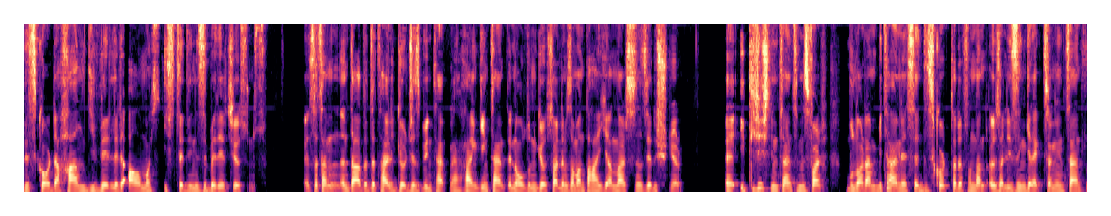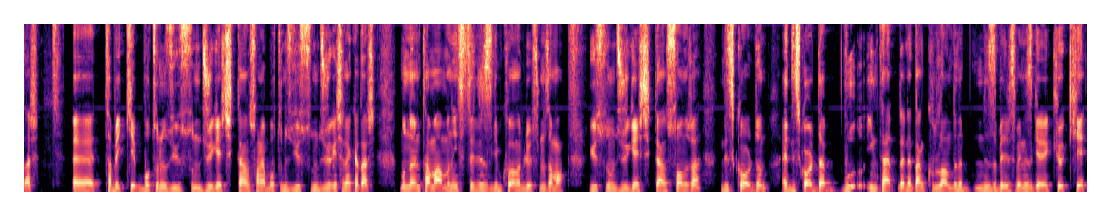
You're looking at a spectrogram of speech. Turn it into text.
Discord'da hangi verileri almak istediğinizi belirtiyorsunuz. E, Zaten daha da detaylı göreceğiz bu internetler. Hangi internetlerin olduğunu gösterdiğim zaman daha iyi anlarsınız diye düşünüyorum. E, iki çeşit internetimiz var. Bunlardan bir tanesi Discord tarafından özel izin gerektiren internetler. E, tabii ki botunuz 100 sunucuyu geçtikten sonra, botunuz 100 sunucuyu geçene kadar bunların tamamını istediğiniz gibi kullanabiliyorsunuz ama 100 sunucuyu geçtikten sonra Discord'un, e, Discord'da bu internetleri neden kullandığınızı belirtmeniz gerekiyor ki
